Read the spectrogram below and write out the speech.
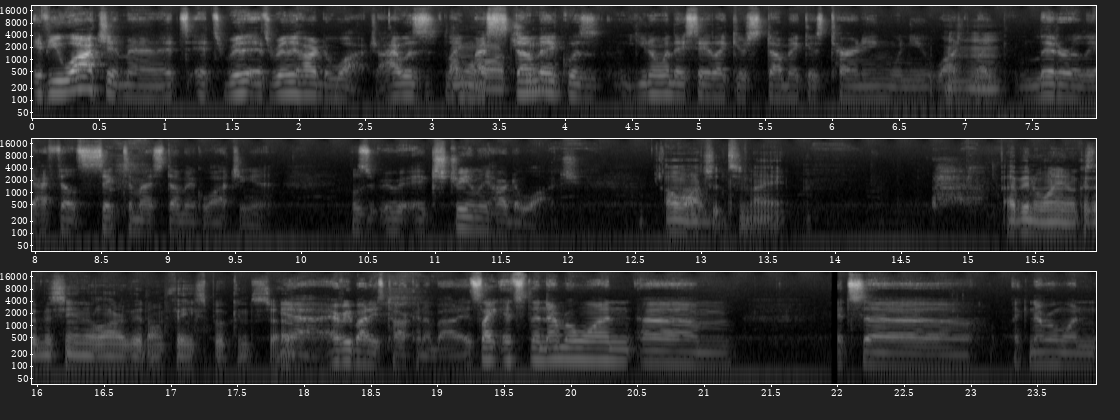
if you watch it man it's it's really it's really hard to watch. I was like my watch stomach was you know when they say like your stomach is turning when you watch Mhm. like literally i felt sick to my stomach watching it. It was extremely hard to watch. I'll watch um, it tonight. I've been wanting to because I've been seeing a lot of it on Facebook and stuff. Yeah, everybody's talking about it. It's like it's the number one. Um, it's uh like number one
